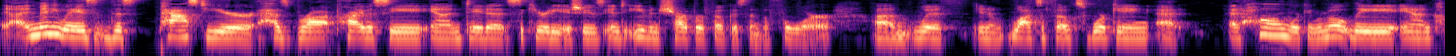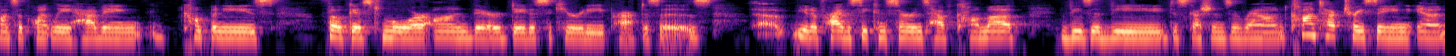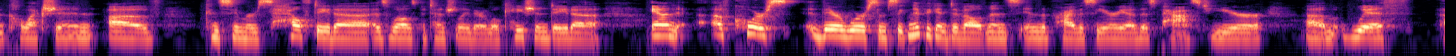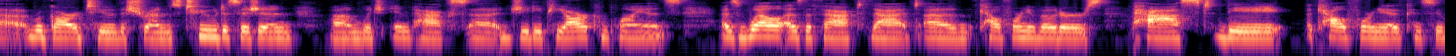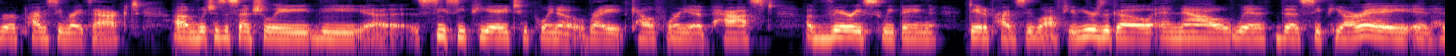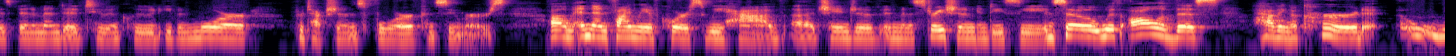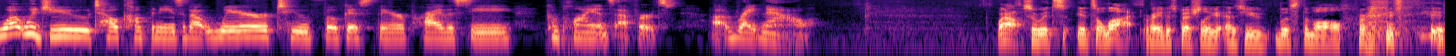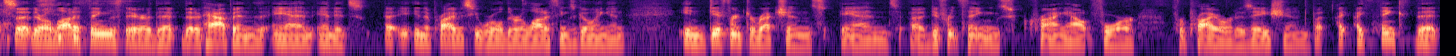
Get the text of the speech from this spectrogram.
in many ways, this past year has brought privacy and data security issues into even sharper focus than before, um, with you know lots of folks working at at home, working remotely, and consequently having companies focused more on their data security practices. Uh, you know, privacy concerns have come up vis-a-vis discussions around contact tracing and collection of consumers' health data as well as potentially their location data. And of course, there were some significant developments in the privacy area this past year um, with uh, regard to the Schrems 2 decision, um, which impacts uh, GDPR compliance, as well as the fact that um, California voters passed the California Consumer Privacy Rights Act, um, which is essentially the uh, CCPA 2.0, right? California passed a very sweeping data privacy law a few years ago, and now with the CPRA, it has been amended to include even more protections for consumers. Um, and then finally, of course, we have a change of administration in DC. And so with all of this having occurred, what would you tell companies about where to focus their privacy compliance efforts uh, right now? Wow, so it's it's a lot, right? Especially as you list them all. Right? It's uh, there are a lot of things there that, that have happened, and and it's uh, in the privacy world there are a lot of things going in in different directions and uh, different things crying out for for prioritization. But I, I think that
